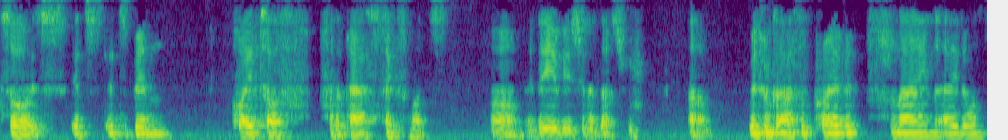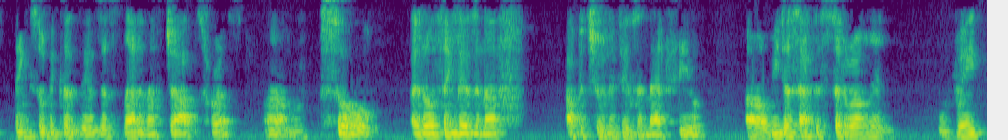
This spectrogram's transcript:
So it's it's it's been quite tough for the past six months um, in the aviation industry. Um, with regards to private flying, I don't think so because there's just not enough jobs for us. Um, so I don't think there's enough opportunities in that field. Uh, we just have to sit around and wait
